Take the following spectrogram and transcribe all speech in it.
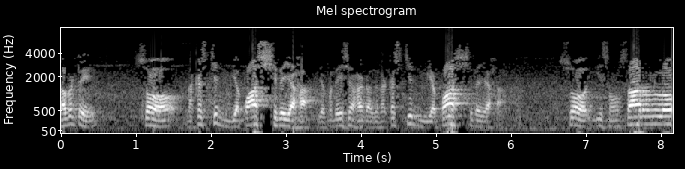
కాబట్టి సో నకశ్చిద్ వ్యపాశ్రయ వ్యపదేశ కాదు నకశ్చిద్ వ్యపాశ్రయ సో ఈ సంసారంలో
